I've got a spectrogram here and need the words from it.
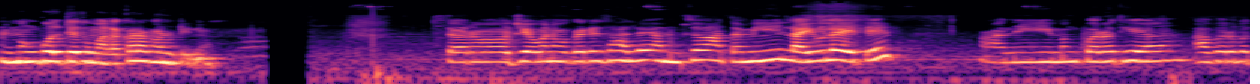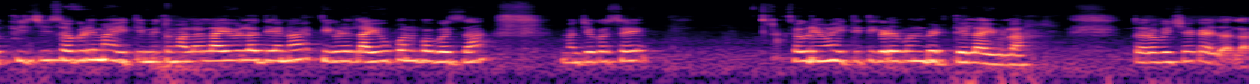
मग बोलते तुम्हाला. करा कंटिन्यू तर जेवण वगैरे झालं आहे आमचं. आता मी लाईव्हला येते. आणि मग परत हे अगरबत्तीची सगळी माहिती मी तुम्हाला लाईव्हला देणार. तिकडे लाईव्ह पण बघत जा. म्हणजे कसं आहे सगळी माहिती तिकडे पण भेटते लाईव्हला तर विषय काय झाला?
